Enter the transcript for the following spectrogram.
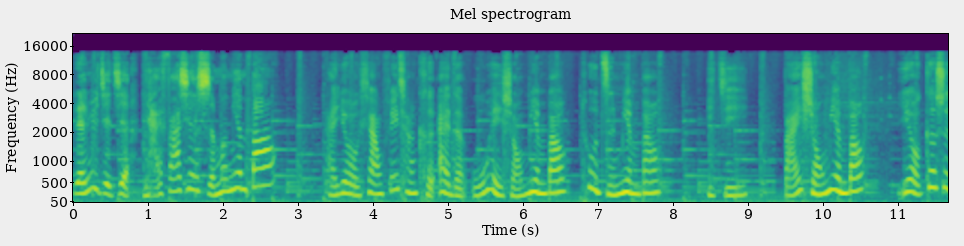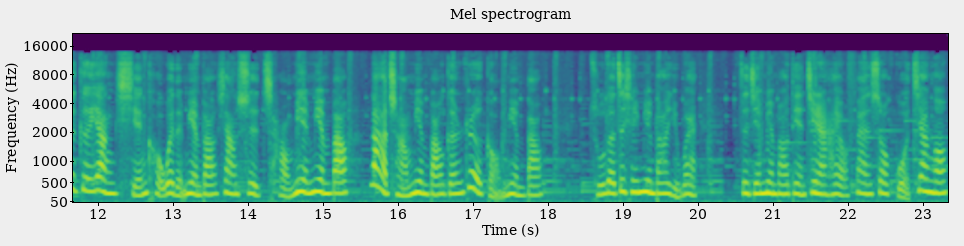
人鱼姐姐，你还发现什么面包？还有像非常可爱的无尾熊面包、兔子面包，以及白熊面包，也有各式各样咸口味的面包，像是炒面面包、腊肠面包跟热狗面包。除了这些面包以外，这间面包店竟然还有贩售果酱哦！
